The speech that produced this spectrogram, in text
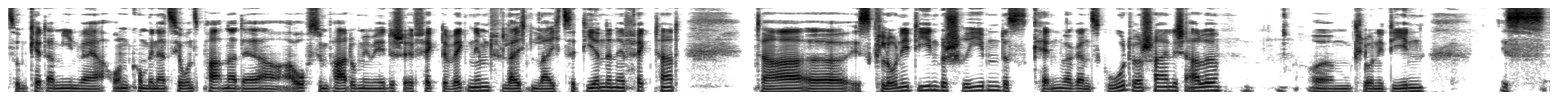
zum Ketamin, wäre ja auch ein Kombinationspartner, der auch sympathomimetische Effekte wegnimmt, vielleicht einen leicht sedierenden Effekt hat. Da äh, ist Clonidin beschrieben, das kennen wir ganz gut wahrscheinlich alle. Ähm, Clonidin ist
